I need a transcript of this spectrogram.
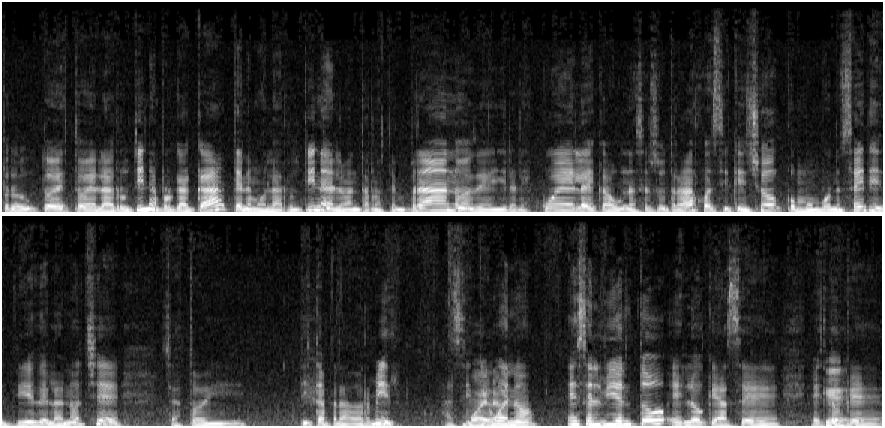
producto de esto de la rutina, porque acá tenemos la rutina de levantarnos temprano, de ir a la escuela, de cada uno hacer su trabajo, así que yo como en Buenos Aires 10 de la noche ya estoy lista para dormir. Así Bueno. que bueno, es el viento, es lo que hace esto que, que...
